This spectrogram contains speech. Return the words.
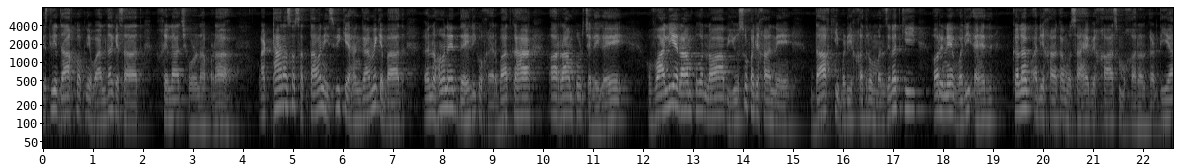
इसलिए दाग को अपनी वालदा के साथ खिला छोड़ना पड़ा। अट्ठारह ईस्वी के हंगामे के बाद उन्होंने दहली को खैरबाद कहा और रामपुर चले गए। वाली रामपुर नवाब यूसुफ़ अली ख़ान ने दाग की बड़ी कदर मंजिलत की और इन्हें वली अहद कलब अली ख़ां का मुसाहब ख़ास मुकर कर दिया।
